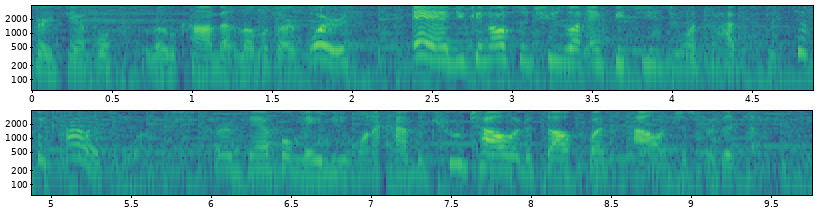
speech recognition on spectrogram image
for example, low combat level Dark Warriors, and you can also choose what NPCs you want to have specific highlights for. For example, maybe you want to have the True Tile or the Southwest Tile just for this NPC.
